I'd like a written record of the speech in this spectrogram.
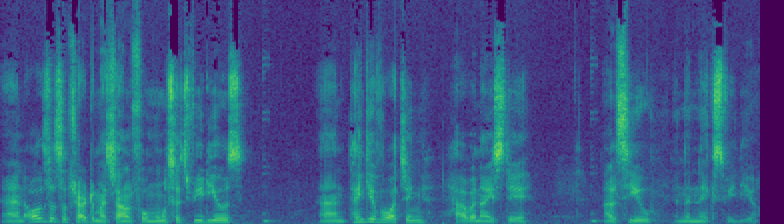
and also subscribe to my channel for more such videos. And thank you for watching. Have a nice day. I'll see you in the next video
